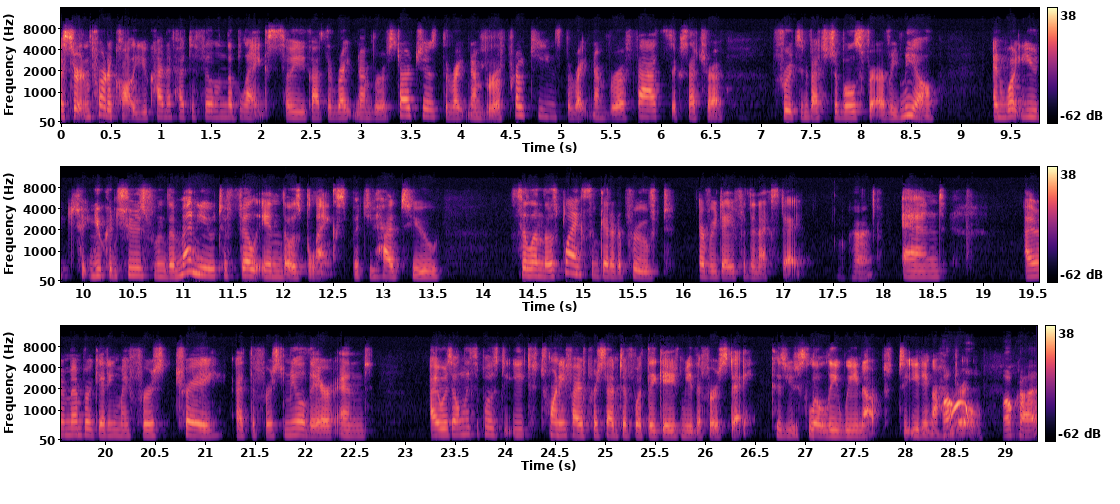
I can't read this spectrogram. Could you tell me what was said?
a certain protocol. You kind of had to fill in the blanks. So you got the right number of starches, the right number of proteins, the right number of fats, etc., fruits and vegetables for every meal. And what you ch- you can choose from the menu to fill in those blanks, but you had to fill in those blanks and get it approved every day for the next day. Okay. And I remember getting my first tray at the first meal there, and I was only supposed to eat 25% of what they gave me the first day because you slowly wean up to eating 100. Oh, okay.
